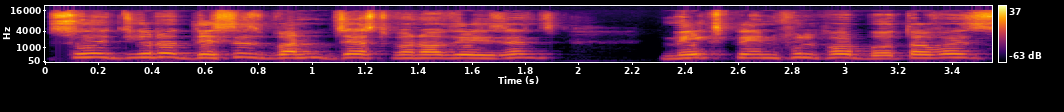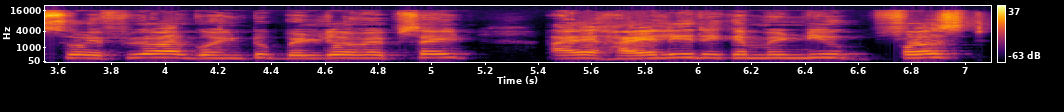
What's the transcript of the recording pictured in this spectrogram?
So you know, this is one just one of the reasons makes painful for both of us. So if you are going to build your website, I highly recommend you first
